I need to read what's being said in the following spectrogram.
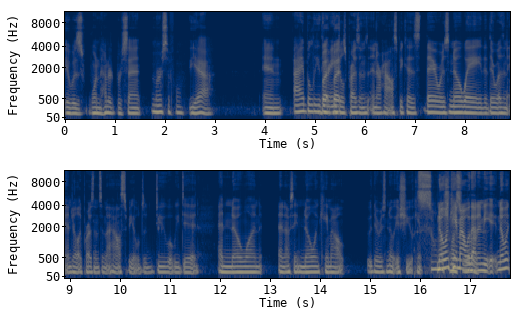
It was 100%, merciful. yeah. And I believe But- there are but- angels present in our house because there was no way that there was an angelic presence in the house to be able to do what we did, and no one, and I say no one came out. There was no issue. So no one came out without any. No one.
